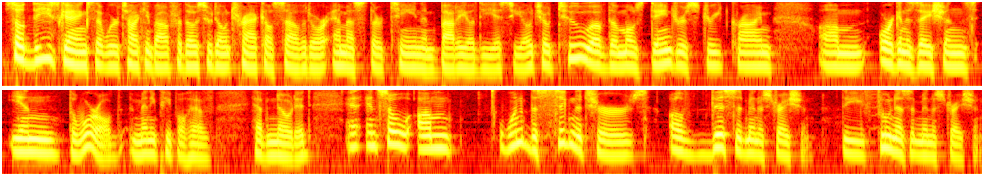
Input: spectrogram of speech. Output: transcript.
So these gangs that we're talking about, for those who don't track El Salvador, MS-13 and Barrio 18, two of the most dangerous street crime um, organizations in the world. Many people have have noted, and, and so um, one of the signatures of this administration, the Funes administration,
